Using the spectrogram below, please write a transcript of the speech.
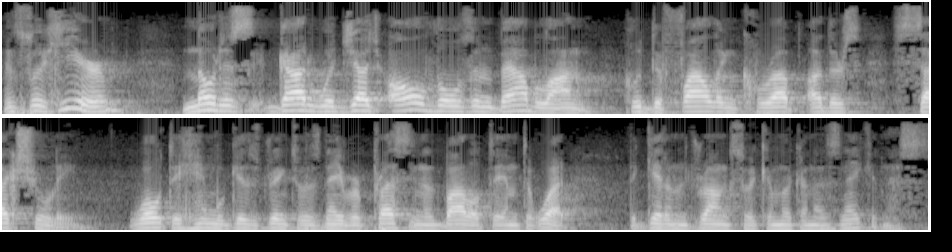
And so here, notice God would judge all those in Babylon who defile and corrupt others sexually. Woe to him who gives drink to his neighbor, pressing a bottle to him to what? To get him drunk so he can look on his nakedness.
